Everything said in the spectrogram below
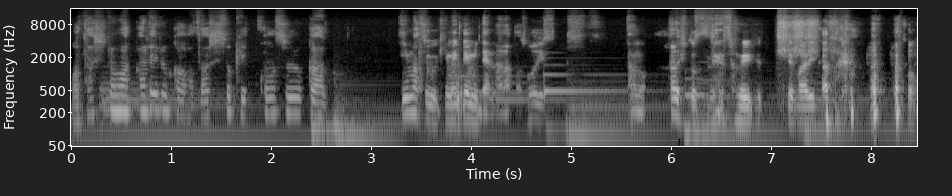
私と別れるか私と結婚するか今すぐ決めてみたいななんかそういうあのある日突然そういう迫り方が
